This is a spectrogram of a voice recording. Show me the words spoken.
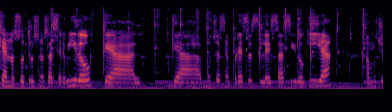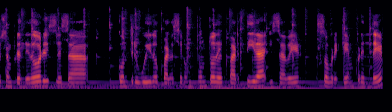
que a nosotros nos ha servido, que a, que a muchas empresas les ha sido guía, a muchos emprendedores les ha contribuido para ser un punto de partida y saber sobre qué emprender.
